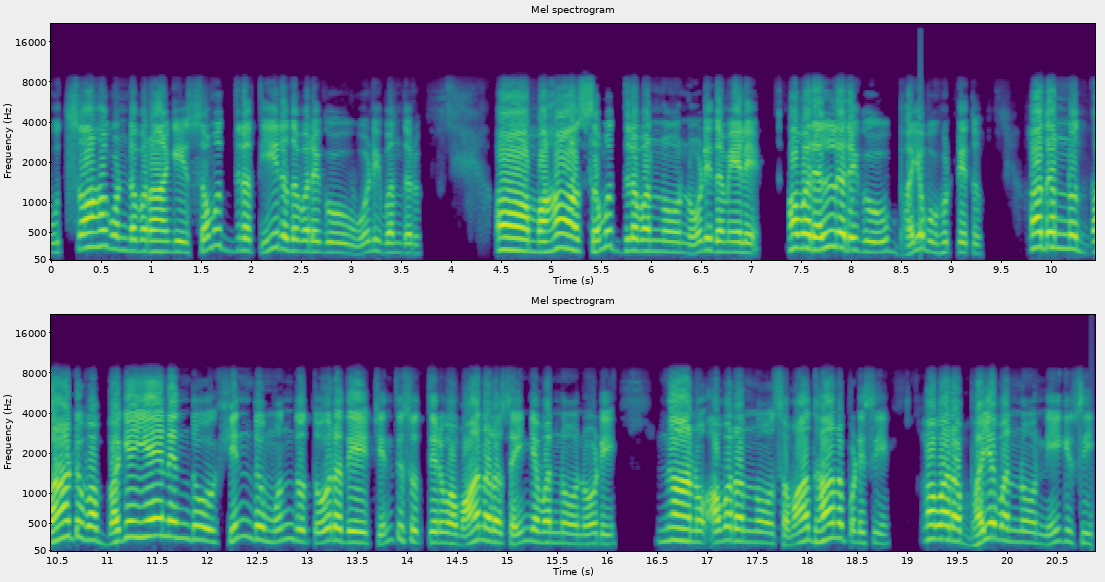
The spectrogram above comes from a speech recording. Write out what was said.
ಉತ್ಸಾಹಗೊಂಡವರಾಗಿ ಸಮುದ್ರ ತೀರದವರೆಗೂ ಓಡಿ ಬಂದರು ಆ ಮಹಾ ಸಮುದ್ರವನ್ನು ನೋಡಿದ ಮೇಲೆ ಅವರೆಲ್ಲರಿಗೂ ಭಯವು ಹುಟ್ಟಿತು. ಅದನ್ನು ದಾಟುವ ಬಗೆಯೇನೆಂದು ಹಿಂದು ಮುಂದು ತೋರದೆ ಚಿಂತಿಸುತ್ತಿರುವ ವಾನರ ಸೈನ್ಯವನ್ನು ನೋಡಿ ನಾನು ಅವರನ್ನು ಸಮಾಧಾನಪಡಿಸಿ, ಅವರ ಭಯವನ್ನು ನೀಗಿಸಿ,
